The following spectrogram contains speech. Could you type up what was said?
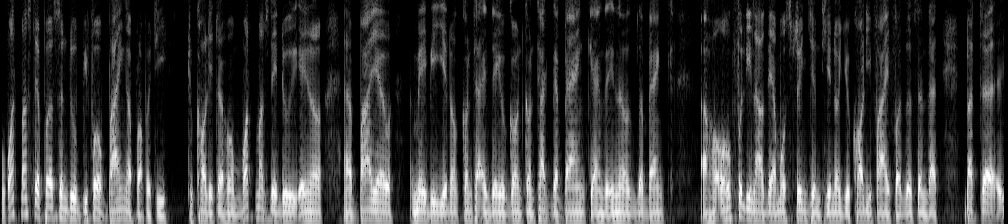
what must a person do before buying a property to call it a home? What must they do? You know, a buyer maybe you know contact they go and contact the bank, and you know the bank. Uh, hopefully now they are more stringent. You know, you qualify for this and that. But uh,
